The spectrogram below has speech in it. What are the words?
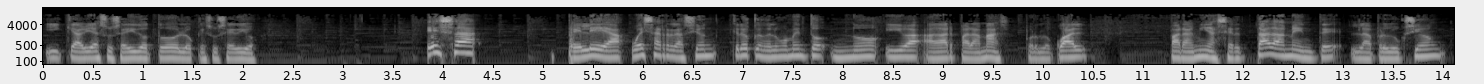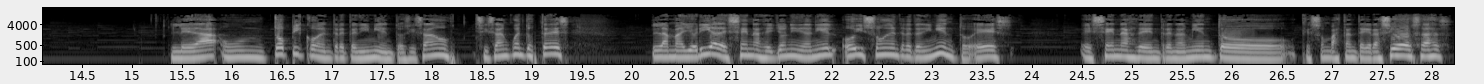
y que había sucedido todo lo que sucedió. Esa pelea o esa relación creo que en el momento no iba a dar para más, por lo cual para mí acertadamente la producción le da un tópico de entretenimiento. Si se, dan, si se dan cuenta ustedes, la mayoría de escenas de Johnny y Daniel hoy son entretenimiento. Es escenas de entrenamiento que son bastante graciosas,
